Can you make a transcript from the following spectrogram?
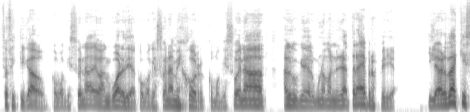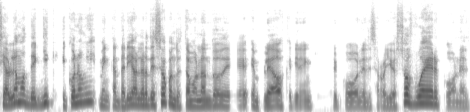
sofisticado, como que suena de vanguardia, como que suena mejor, como que suena algo que de alguna manera trae prosperidad. Y la verdad es que si hablamos de geek economy, me encantaría hablar de eso cuando estamos hablando de empleados que tienen que ver con el desarrollo de software, con el,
